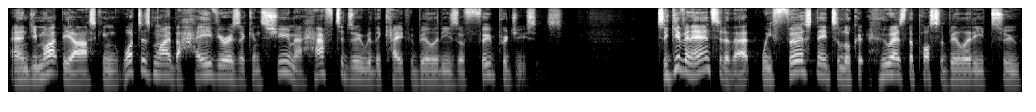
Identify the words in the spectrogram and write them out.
and you might be asking, what does my behaviour as a consumer have to do with the capabilities of food producers? To give an answer to that, we first need to look at who has the possibility to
